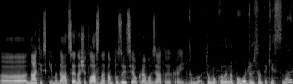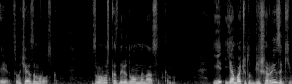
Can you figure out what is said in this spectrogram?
е, натівськими. Да? Це, значить, власна там позиція окремо взятої країни. Тому, тому, коли ми погоджуємося на такі сценарії, це означає заморозка. Заморозка з невідомими наслідками. І я бачу тут більше ризиків,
